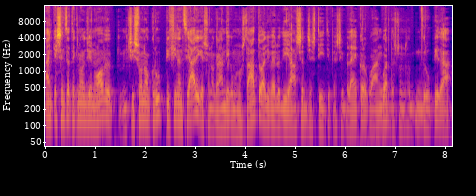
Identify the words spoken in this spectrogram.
anche senza tecnologie nuove ci sono gruppi finanziari che sono grandi come uno Stato a livello di asset gestiti, pensi BlackRock, Vanguard, sono gruppi da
